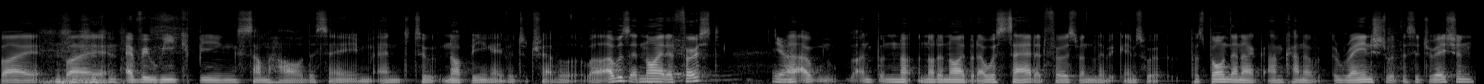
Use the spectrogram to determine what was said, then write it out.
by by every week being somehow the same and to not being able to travel. Well, I was annoyed at first. Yeah. Uh, I, I'm not not annoyed, but I was sad at first when the Olympic Games were postponed. Then I, I'm kind of arranged with the situation,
